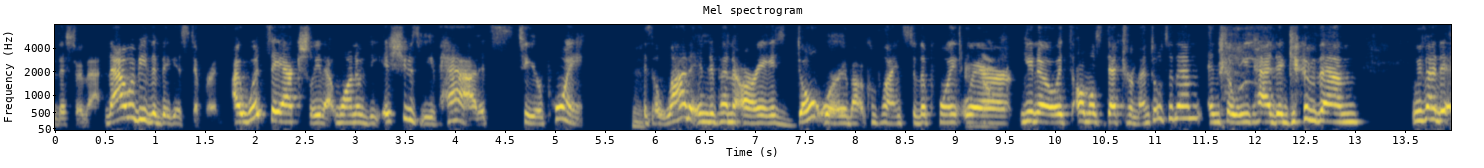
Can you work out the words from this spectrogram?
this or that. That would be the biggest difference. I would say actually that one of the issues we've had, it's to your point, Hmm. is a lot of independent RAs don't worry about compliance to the point where, you know, it's almost detrimental to them. And so we've had to give them we've had to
